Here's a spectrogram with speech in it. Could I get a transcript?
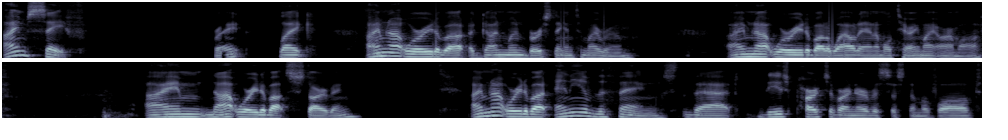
I'm safe, right? Like, I'm hmm. not worried about a gunman bursting into my room. I'm not worried about a wild animal tearing my arm off. I'm not worried about starving. I'm not worried about any of the things that these parts of our nervous system evolved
